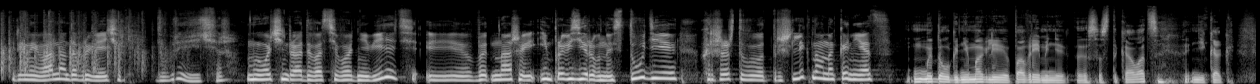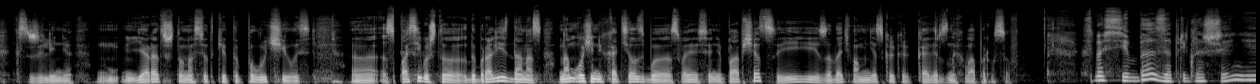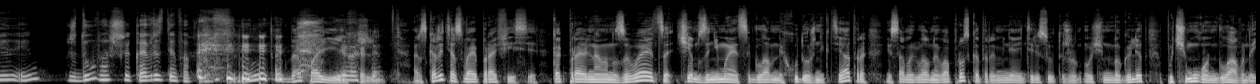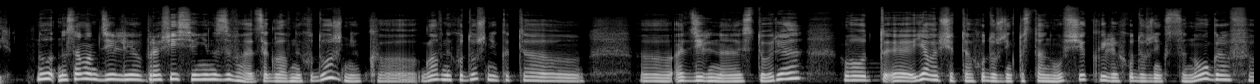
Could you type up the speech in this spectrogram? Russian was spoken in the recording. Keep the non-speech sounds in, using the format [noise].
Ирина Ивановна, добрый вечер. Добрый вечер. Мы очень рады вас сегодня видеть и в нашей импровизированной студии. Хорошо, что вы вот пришли к нам наконец. Мы долго не могли по времени э, состыковаться [laughs] никак, к сожалению. Я рад, что у нас все-таки это получилось. Э, спасибо, что добрались до нас. Нам очень хотелось бы с вами сегодня пообщаться и задать вам несколько каверзных вопросов. Спасибо за приглашение. Жду ваши каверзные вопросы. Ну, тогда поехали. Леша. Расскажите о своей профессии. Как правильно она называется? Чем занимается главный художник театра? И самый главный вопрос, который меня интересует уже очень много лет. Почему он главный? Ну, на самом деле профессия не называется главный художник. Главный художник – это э, отдельная история. Вот. Э, я вообще-то художник-постановщик или художник-сценограф.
